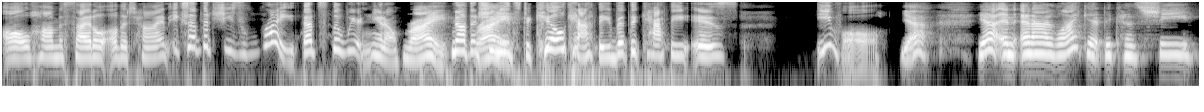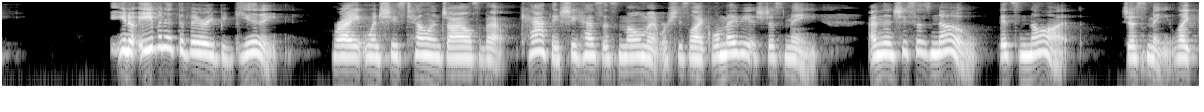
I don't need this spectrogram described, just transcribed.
all homicidal all the time, except that she's right. That's the weird, you know. Right. Not that right. she needs to kill Kathy, but that Kathy is evil. Yeah. Yeah, and and I like it because she you know, even at the very beginning, right, when she's telling Giles about Kathy, she has this moment where she's like, "Well, maybe it's just me." And then she says, "No, it's not just me." Like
